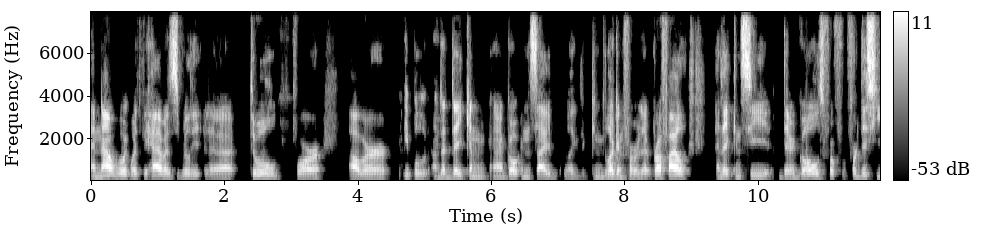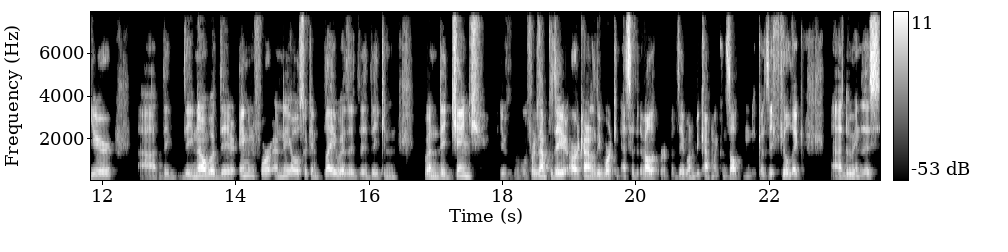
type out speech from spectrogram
And now what, what we have is really a uh, tool for our people that they can uh, go inside like they can log in for their profile and they can see their goals for for, for this year. They they know what they're aiming for and they also can play with it. They can when they change if for example they are currently working as a developer but they want to become a consultant because they feel like uh, doing this.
